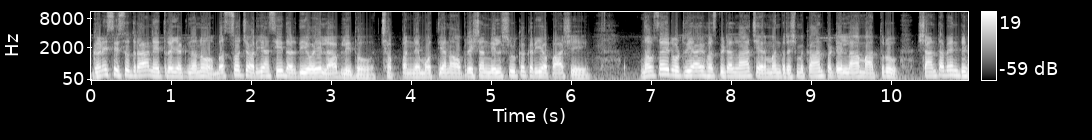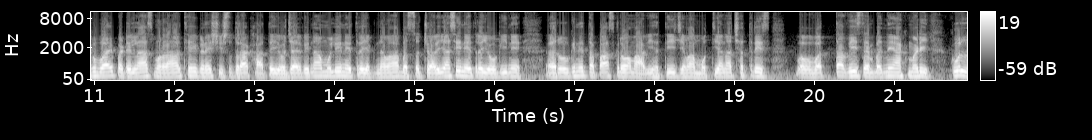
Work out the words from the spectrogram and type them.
ગણેશ સિસુદ્રા નેત્રયજ્ઞનો બસો ચોર્યાસી દર્દીઓએ લાભ લીધો. છપ્પનને મોતિયાના ઓપરેશન નિઃશુલ્ક કરી અપાશે. નવસારી રોટરી આઈ હોસ્પિટલના ચેરમેન રશ્મિકાંત પટેલના માતૃ શાંતાબેન ભીખુભાઈ પટેલના સ્મરણાર્થે ગણેશ શિશુદ્રા ખાતે યોજાયેલ વિનામૂલ્ય નેત્ર યજ્ઞમાં બસો ચોર્યાસી નેત્ર યોગીને રોગીને તપાસ કરવામાં આવી હતી, જેમાં મોતિયાના છત્રીસ વત્તા વીસ એમ બંને આંખ મળી. કુલ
